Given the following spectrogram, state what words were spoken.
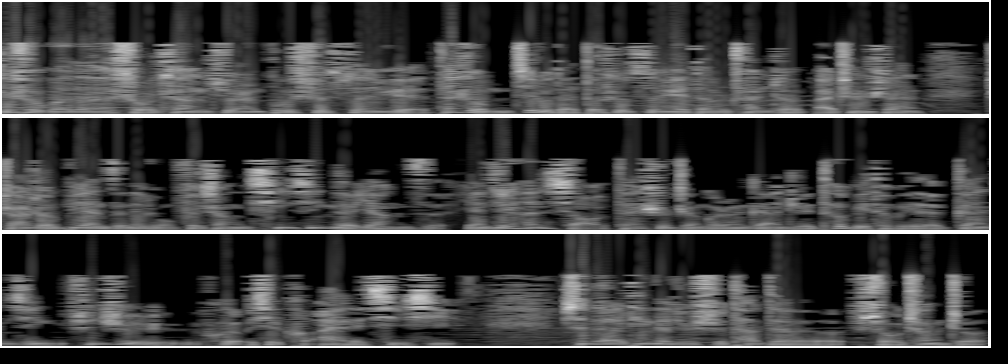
这首歌的首唱居然不是孙悦，但是我们记住的都是孙悦当时穿着白衬衫、扎着辫子那种非常清新的样子，眼睛很小，但是整个人感觉特别特别的干净，甚至会有一些可爱的气息。现在来听的就是他的首唱者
